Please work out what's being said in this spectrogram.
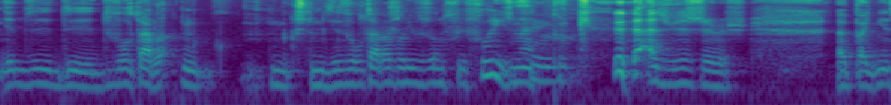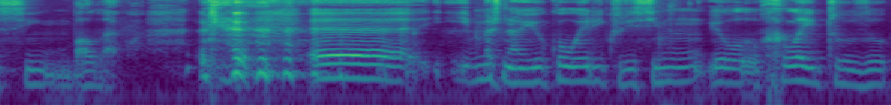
de, de, de voltar, como como costumo dizer, voltar aos livros onde fui feliz, não é? Sim. Porque às vezes apanho assim um balde de água. Eh, e- mas não, eu com o Eric Veríssimo, eu releio tudo.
